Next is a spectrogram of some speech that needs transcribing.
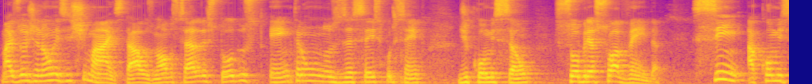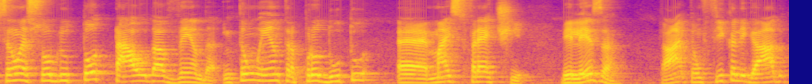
mas hoje não existe mais, tá? Os novos sellers todos entram nos 16% de comissão sobre a sua venda. Sim, a comissão é sobre o total da venda, então entra produto é, mais frete, beleza? Tá? Então fica ligado,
